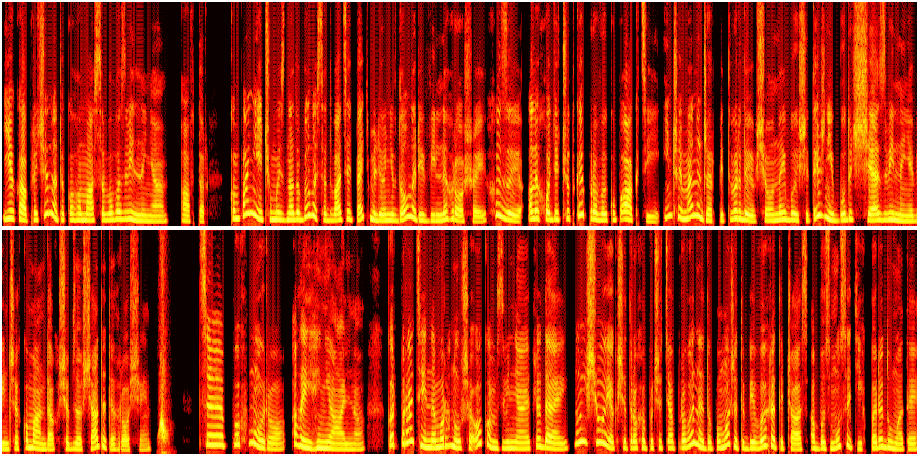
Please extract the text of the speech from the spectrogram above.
Яка причина такого масового звільнення? Автор. Компанії чомусь знадобилося 25 мільйонів доларів вільних грошей. Хизи, але ходять чутки про викуп акцій. Інший менеджер підтвердив, що у найближчі тижні будуть ще звільнення в інших командах, щоб заощадити гроші. Це похмуро, але й геніально. Корпорації, не моргнувши оком, звільняють людей. Ну і що, якщо трохи почуття провини допоможе тобі виграти час або змусить їх передумати?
